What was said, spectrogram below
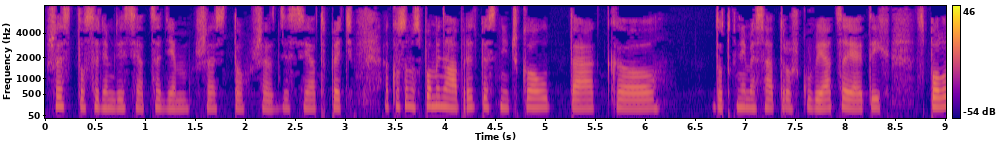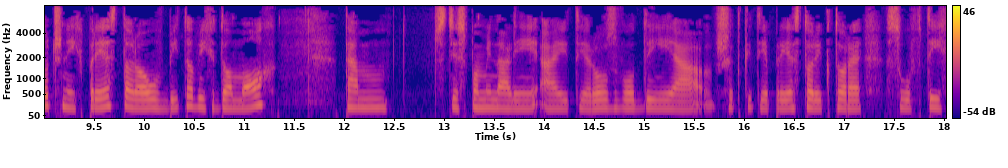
677 665. Ako som spomínala pred pesničkou, tak e, dotkneme sa trošku viacej aj tých spoločných priestorov v bytových domoch. Tam ste spomínali aj tie rozvody a všetky tie priestory, ktoré sú v tých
